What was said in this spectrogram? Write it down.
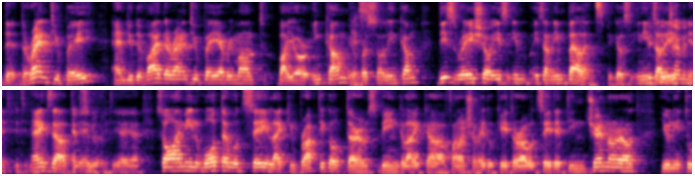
the, the rent you pay, and you divide the rent you pay every month by your income, your Yes. personal income, this ratio is in is an imbalance because in Between Italy Germany and Italy. Exactly, Absolutely. exactly. Yeah, yeah. So I mean, what I would say, like in practical terms, being like a financial educator, I would say that in general, you need to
